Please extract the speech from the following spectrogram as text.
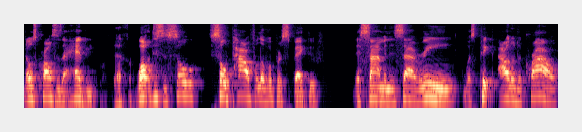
those crosses are heavy. definitely Well, this is so so powerful of a perspective that Simon and Cyrene was picked out of the crowd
